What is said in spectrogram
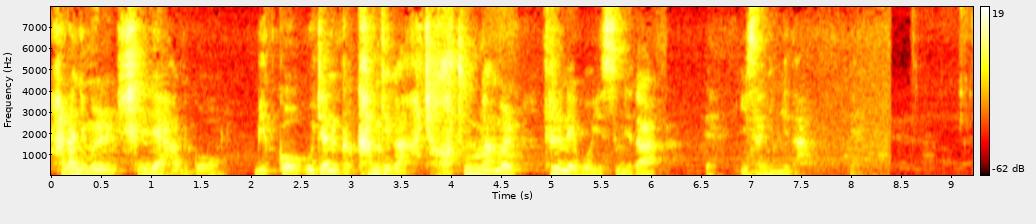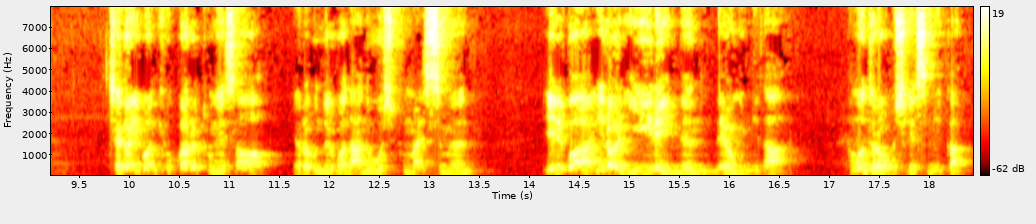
하나님을 신뢰하고 믿고 의지하는 그 관계가 아주 중요함을 드러내고 있습니다. 네, 이상입니다. 제가 이번 교과를 통해서 여러분들과 나누고 싶은 말씀은 1과 1월 2일에 있는 내용입니다. 한번 들어보시겠습니까?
